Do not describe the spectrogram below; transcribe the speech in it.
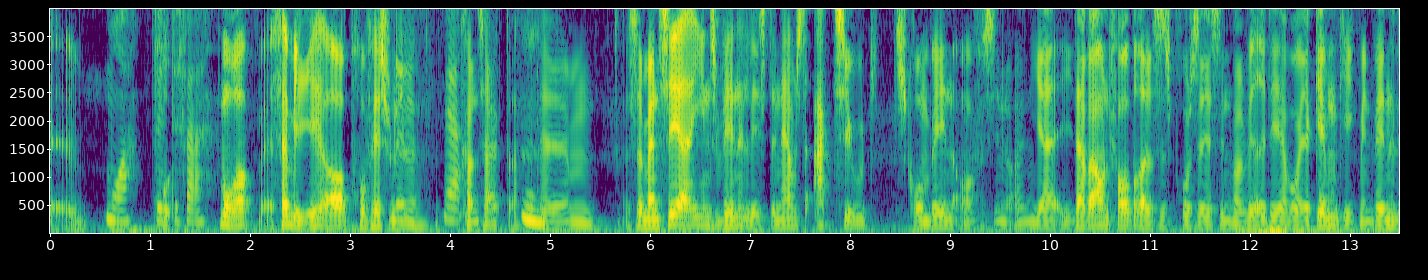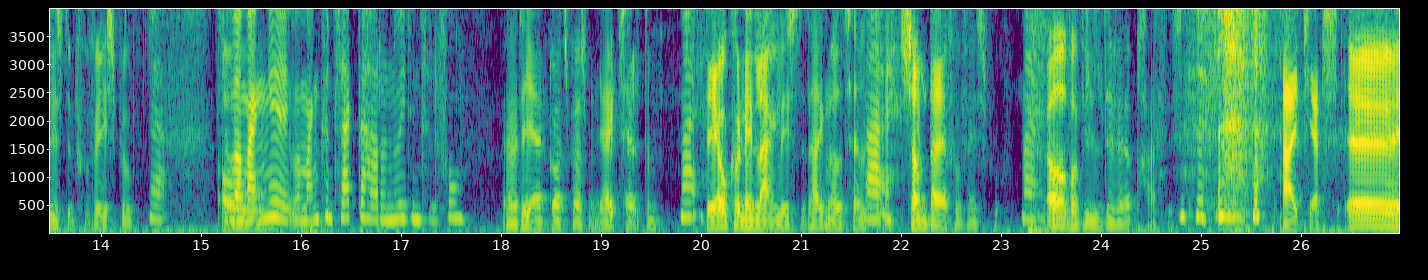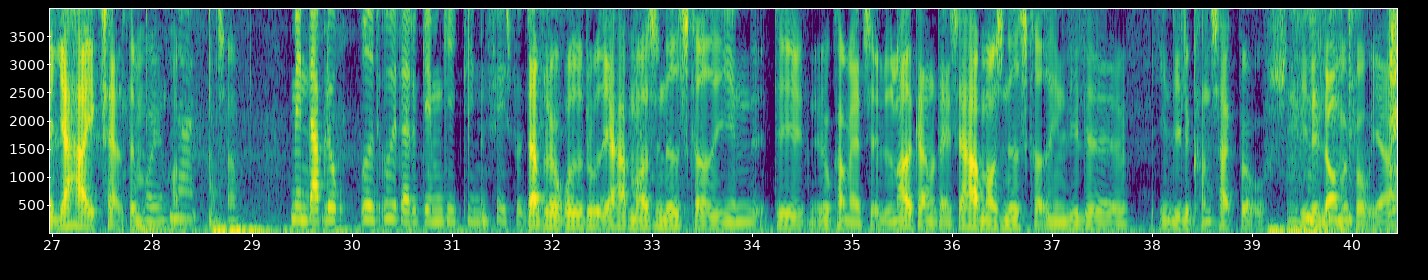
øh, Mor, bedstefar. mor, familie og professionelle Ja. kontakter. Mm. Øhm, så man ser ens venneliste nærmest aktivt skrumpe ind over for sine øjne. Jeg, der var jo en forberedelsesproces involveret i det her, hvor jeg gennemgik min venneliste på Facebook. Ja. Så Og- hvor mange, hvor mange kontakter har du nu i din telefon? Ja, det er et godt spørgsmål. Jeg har ikke talt dem. Nej, Det er jo kun en lang liste. Der er ikke noget tal Nej. på, som der er på Facebook. nej. Oh, hvor ville det være praktisk. Nej, pjat. Øh, jeg har ikke talt dem, må jeg indrømme. nej. Så. Men der blev ryddet ud, da du gennemgik din facebook Der blev ryddet ud. Jeg har dem også nedskrevet i en... Det, nu kommer jeg til at lyde meget gammeldags. Jeg har dem også nedskrevet i en lille, i en lille kontaktbog. Sådan en lille lommebog. Jeg,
